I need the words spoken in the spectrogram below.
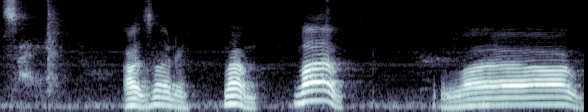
Sign in. Oh, it's loading. Load. Load. Load.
